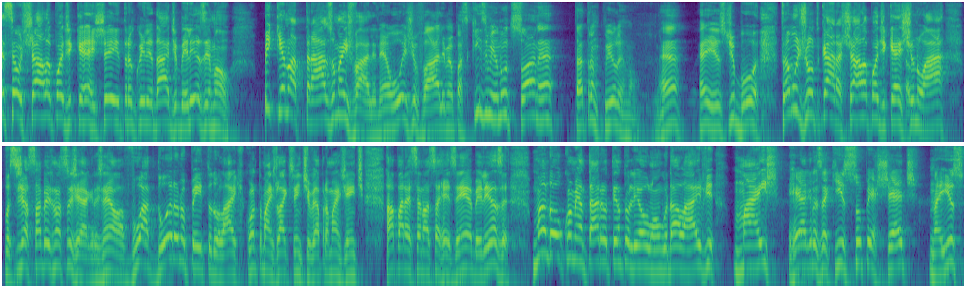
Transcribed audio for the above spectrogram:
esse é o Charla Podcast aí, tranquilidade, beleza, irmão? Pequeno atraso, mas vale, né? Hoje vale, meu parceiro. 15 minutos só, né? Tá tranquilo, irmão. É, é isso, de boa. Tamo junto, cara. Charla Podcast no ar. Você já sabe as nossas regras, né? Ó, voadora no peito do like. Quanto mais likes a gente tiver pra mais gente, aparece a nossa resenha, beleza? Mandou o comentário, eu tento ler ao longo da live. Mais regras aqui, superchat, não é isso?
